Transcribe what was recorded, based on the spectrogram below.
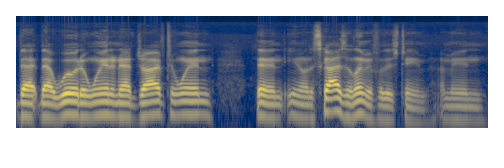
that that will to win and that drive to win, then you know the sky's the limit for this team. I mean,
